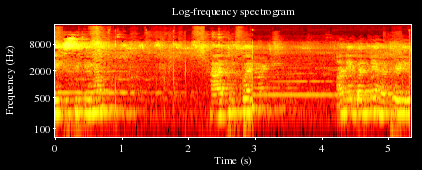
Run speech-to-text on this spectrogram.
એક સ્થિતિમાં હાથ ઉપર અને બંને હથેળીઓ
